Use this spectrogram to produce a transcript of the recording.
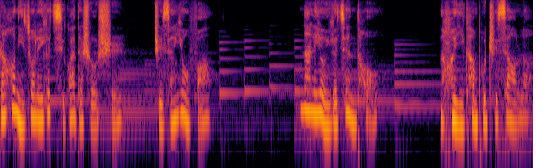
然后你做了一个奇怪的手势，指向右方。那里有一个箭头。我一看，扑哧笑了。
